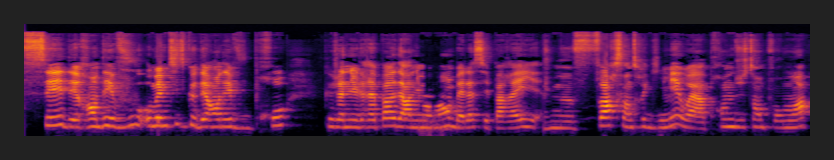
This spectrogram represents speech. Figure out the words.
c'est des rendez-vous, au même titre que des rendez-vous pro que j'annulerai pas au dernier moment. Ben là, c'est pareil. Je me force, entre guillemets, à prendre du temps pour moi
